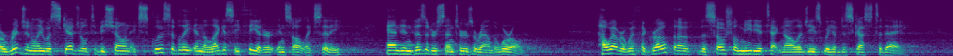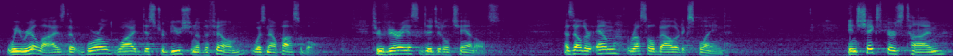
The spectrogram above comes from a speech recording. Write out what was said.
originally was scheduled to be shown exclusively in the Legacy Theater in Salt Lake City and in visitor centers around the world. However, with the growth of the social media technologies we have discussed today, we realized that worldwide distribution of the film was now possible through various digital channels. As Elder M. Russell Ballard explained, In Shakespeare's time,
